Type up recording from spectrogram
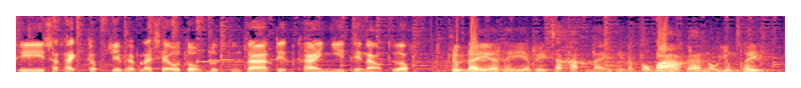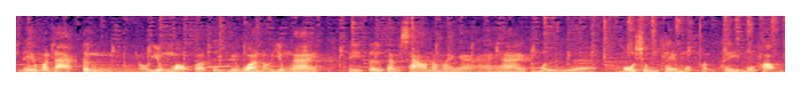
thi sát hạch cấp giấy phép lái xe ô tô được chúng ta triển khai như thế nào thưa ông? Trước đây thì việc sát hạch này thì nó có ba cái nội dung thi. Nếu mà đạt từng nội dung một thì mới qua nội dung 2 thì từ tháng 6 năm 2022 mới ờ, bổ sung thêm một phần thi mô phỏng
